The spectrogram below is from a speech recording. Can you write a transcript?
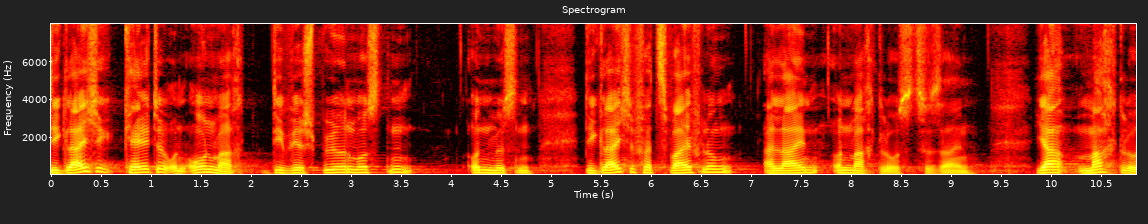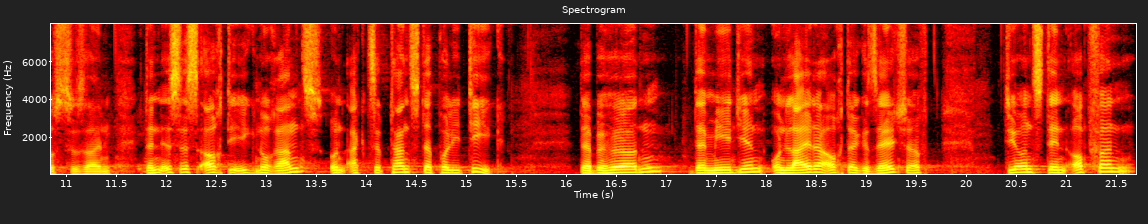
Die gleiche Kälte und Ohnmacht, die wir spüren mussten und müssen. Die gleiche Verzweiflung, allein und machtlos zu sein. Ja, machtlos zu sein, denn es ist auch die Ignoranz und Akzeptanz der Politik, der Behörden, der Medien und leider auch der Gesellschaft, die uns den Opfern,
